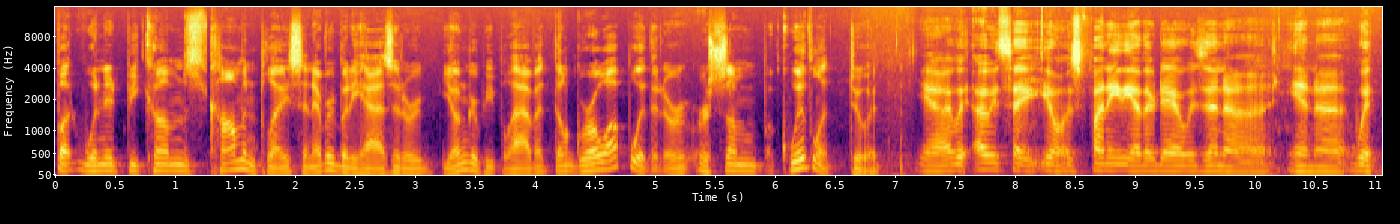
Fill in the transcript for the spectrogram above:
But when it becomes commonplace and everybody has it, or younger people have it, they'll grow up with it, or, or some equivalent to it. Yeah, I would, I would say you know it was funny the other day. I was in a in a with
